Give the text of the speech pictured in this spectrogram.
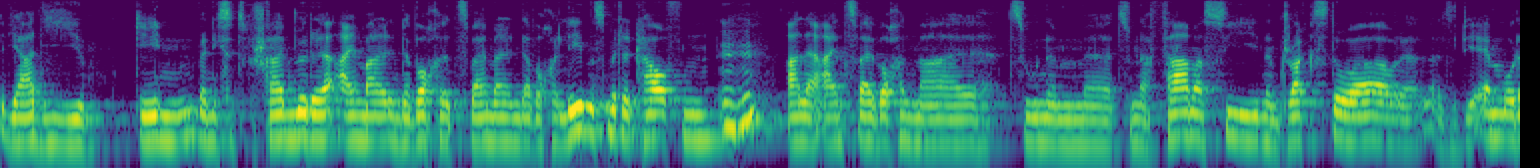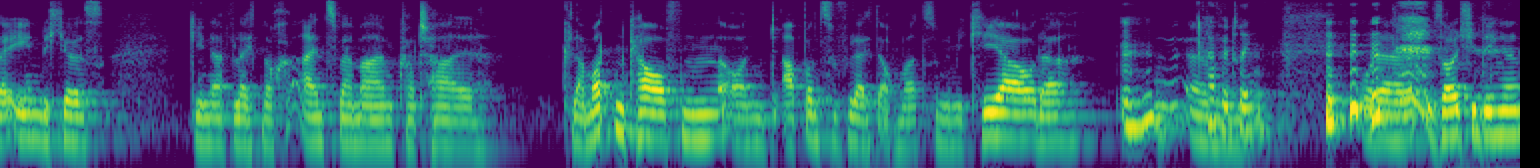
ja, die gehen, wenn ich es jetzt beschreiben würde, einmal in der Woche, zweimal in der Woche Lebensmittel kaufen, mhm. alle ein, zwei Wochen mal zu, einem, äh, zu einer Pharmacy, einem Drugstore oder also DM oder ähnliches, gehen da vielleicht noch ein, zwei Mal im Quartal Klamotten kaufen und ab und zu vielleicht auch mal zu einem Ikea oder Mhm. Kaffee ähm, trinken. oder solche Dinge.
